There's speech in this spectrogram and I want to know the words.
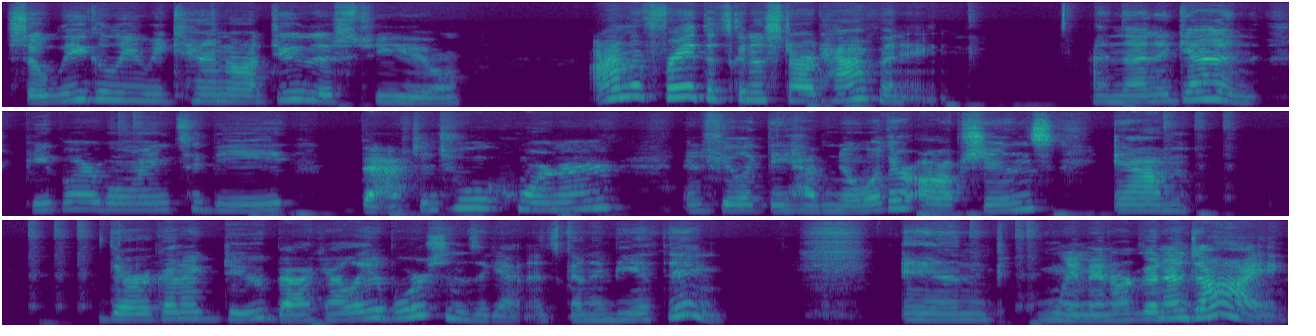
So legally, we cannot do this to you. I'm afraid that's going to start happening. And then again, people are going to be backed into a corner and feel like they have no other options and they're going to do back alley abortions again. It's going to be a thing. And women are going to die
